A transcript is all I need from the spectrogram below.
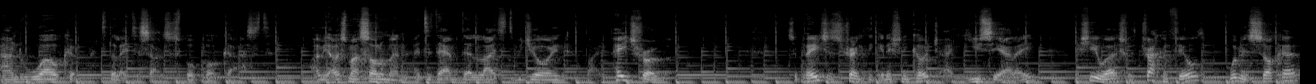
and welcome to the latest Science of Sport podcast. I'm your host Matt Solomon, and today I'm delighted to be joined by Paige Schober. So Paige is a strength and conditioning coach at UCLA. She works with track and field, women's soccer,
